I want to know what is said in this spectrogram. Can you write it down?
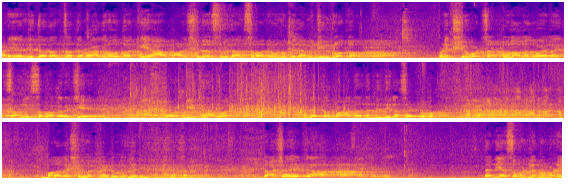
आणि रणजितदादांचा त्यामुळे आग्रह होता की या माळशिरस विधानसभा निवडणुकीत आम्ही जिंकलो जाऊ पण एक शेवटचा टोला लगवायला एक चांगली सभा करायची आहे. त्यामुळे मी इथे आलोय. आणि आता बाळदादांनी दिलाच आहे टोला. मला काही शिल्लक नाही ठेवलं त्यांनी. तर अशा एका त्यांनी असं म्हटल्याप्रमाणे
